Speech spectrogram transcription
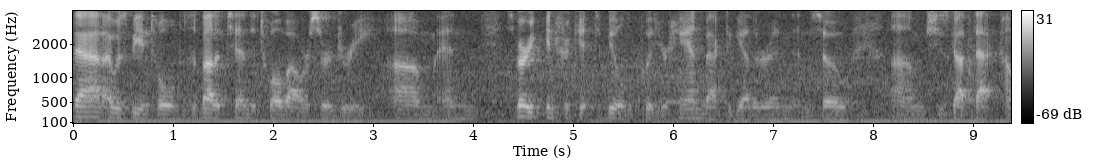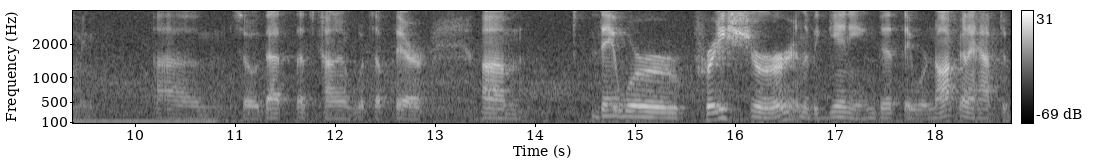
that I was being told is about a 10 to 12 hour surgery. Um, and it's very intricate to be able to put your hand back together and, and so um, she's got that coming. Um, so that that's kind of what's up there. Um, they were pretty sure in the beginning that they were not going to have to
